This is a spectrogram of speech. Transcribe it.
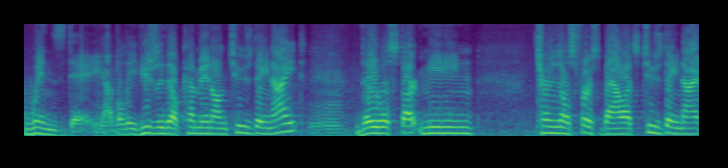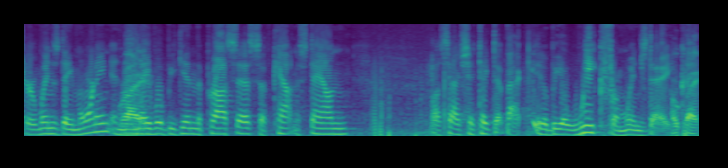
Wednesday, Mm-hmm. I believe. Usually they'll come in on Tuesday night. They will start meeting, turning those first ballots Tuesday night or Wednesday morning, and then they Right. will begin the process of counting us down. Let's actually take that back. It'll be a week from Wednesday. Okay.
